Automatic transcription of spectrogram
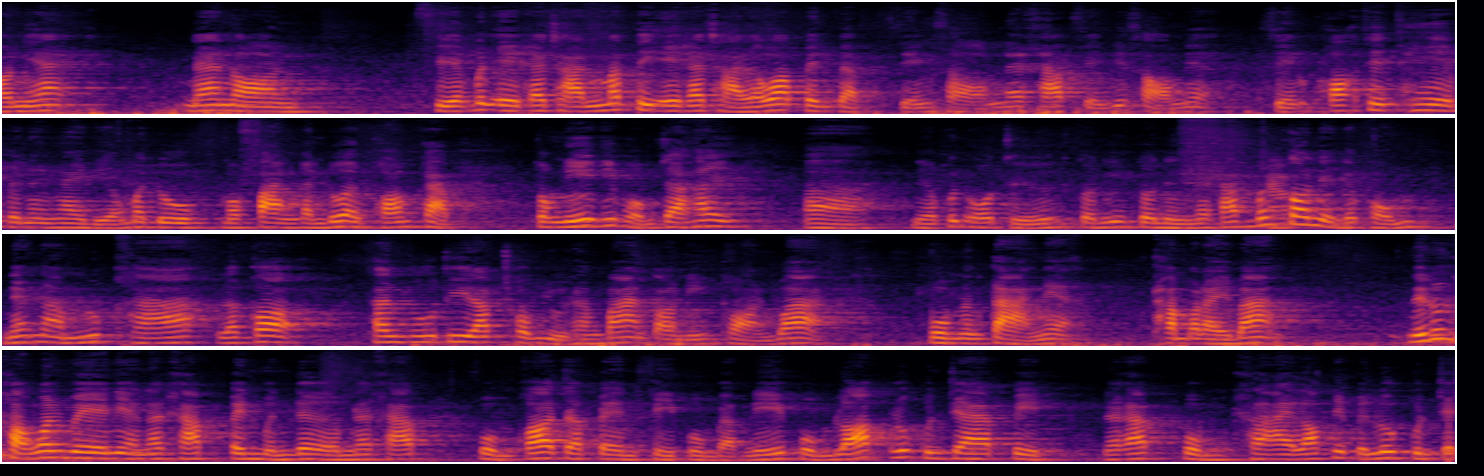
ตอนเนี้ยแน่นอนเสียงเป็นเอกฉันท์มติเอกฉันท์แล้วว่าเป็นแบบเสียงสองนะครับ เสียงที่สองเนี่ยเสียงเพราะเท่ๆเป็นยังไง เดี๋ยวมาดูมาฟังกันด้วย พร้อมกับตรงนี้ที่ผมจะให้อ่าเดี๋ยวคุณโอถือตัวนี้ตัวหนึ่งนะครับ เบื้องต้นเนี่ยเดี๋ยวผมแนะนำลูกค้าแล้วก็ท่านผู้ที่รับชมอยู่ทางบ้านตอนนี้ก่อนว่าปุ่มต่างๆเนี่ยทำอะไรบ้าง ในรุ่นของ One Way เนี่ยนะครับเป็นเหมือนเดิมนะครับ ปุ่มก็จะเป็น 4 ปุ่มแบบนี้ ปุ่มล็อกลูกกุญแจปิด นะครับ ปุ่มคลายล็อกนี่เป็นรูปกุญแจ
